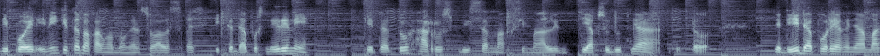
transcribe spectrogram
Di poin ini kita bakal ngomongin soal spesifik ke dapur sendiri nih. Kita tuh harus bisa maksimalin tiap sudutnya gitu. Jadi dapur yang nyaman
